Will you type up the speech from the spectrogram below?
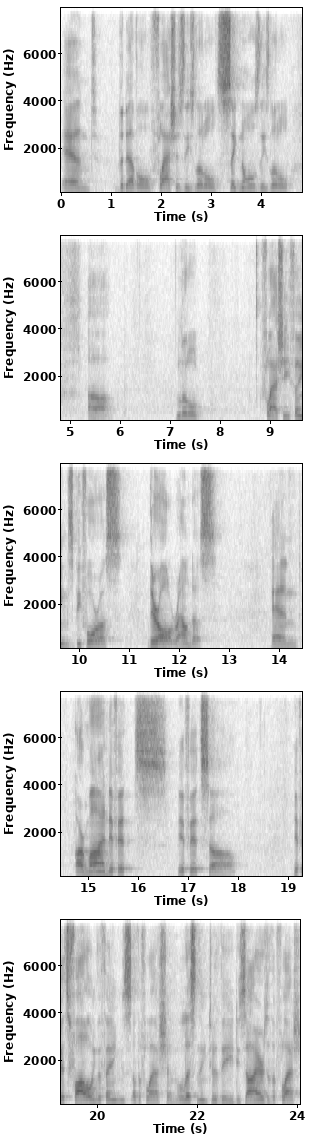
and the devil flashes these little signals, these little, uh, little flashy things before us. They're all around us. And our mind, if it's, if it's, uh, if it's following the things of the flesh and listening to the desires of the flesh,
